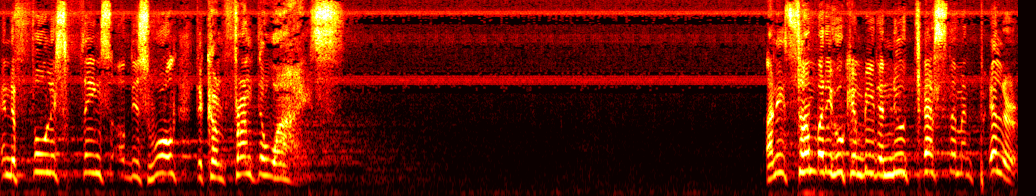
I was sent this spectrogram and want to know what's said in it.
and the foolish things of this world to confront the wise. I need somebody who can be the New Testament pillar.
